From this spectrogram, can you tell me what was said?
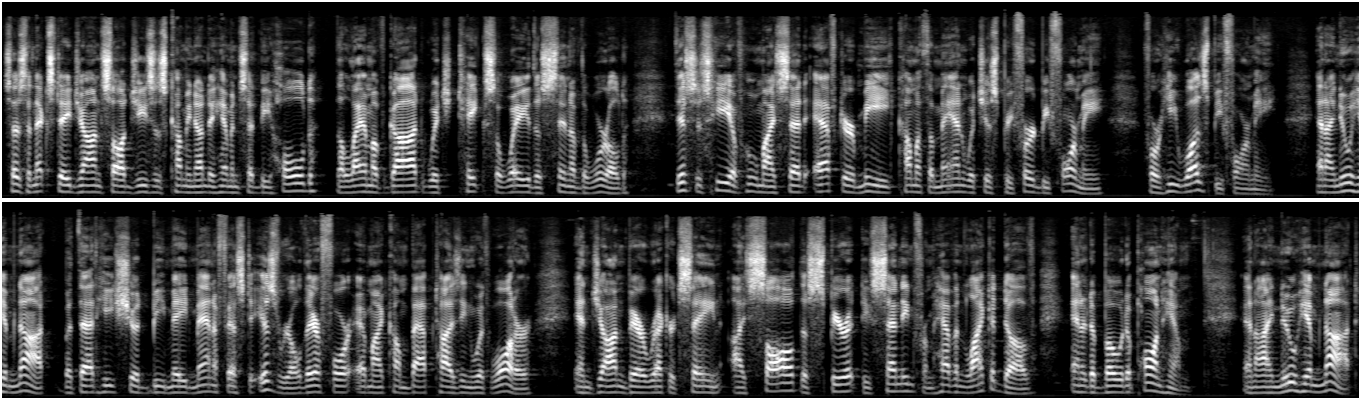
says, The next day John saw Jesus coming unto him and said, Behold, the Lamb of God, which takes away the sin of the world. This is he of whom I said, After me cometh a man which is preferred before me, for he was before me. And I knew him not, but that he should be made manifest to Israel. Therefore am I come baptizing with water. And John bare record, saying, I saw the Spirit descending from heaven like a dove, and it abode upon him. And I knew him not,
